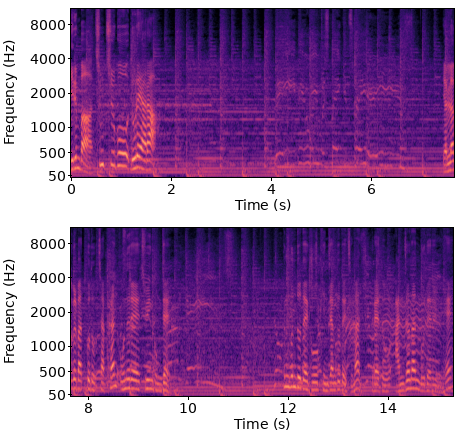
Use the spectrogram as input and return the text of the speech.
이른바 춤추고 노래하라. 연락을 받고 도착한 오늘의 주인공들. 흥분도 되고 긴장도 되지만 그래도 안전한 무대를 위해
